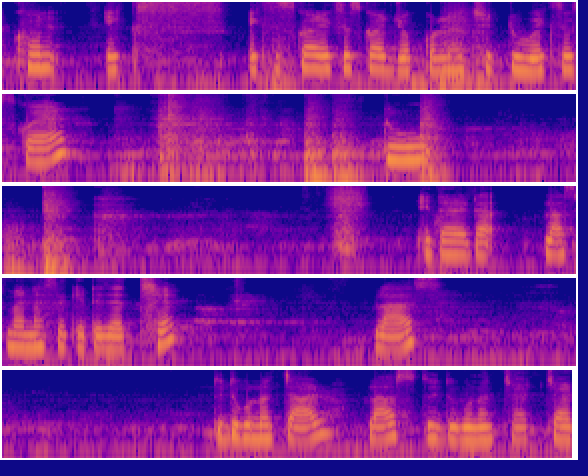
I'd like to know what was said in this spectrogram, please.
এখন x x square x square যোগ করলে হচ্ছে টু এক্স স্কোয়ার টু এটা এটা প্লাস মাইনাসে কেটে যাচ্ছে প্লাস দুই দুগুণ চার প্লাস দুই দুগুণ চার চার।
